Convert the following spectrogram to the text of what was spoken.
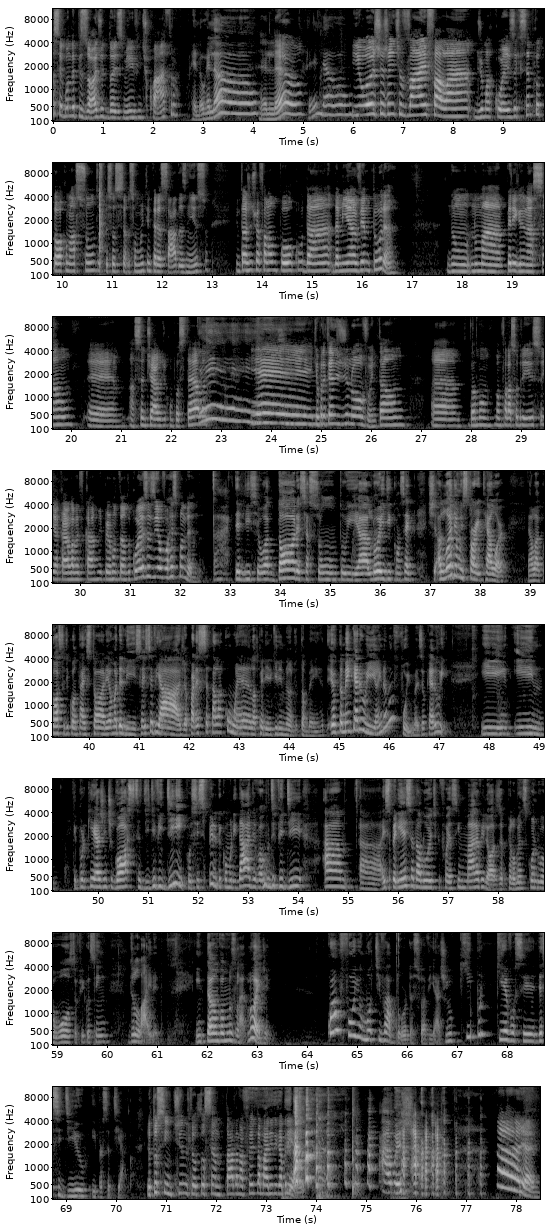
volta, segundo episódio de 2024. Hello, hello! Hello! Hello! E hoje a gente vai falar de uma coisa que sempre que eu toco no assunto, as pessoas são muito interessadas nisso. Então a gente vai falar um pouco da, da minha aventura num, numa peregrinação é, a Santiago de Compostela. Yay! Yay! Que eu pretendo ir de novo. Então uh, vamos, vamos falar sobre isso e a Carla vai ficar me perguntando coisas e eu vou respondendo. Ah, que delícia, eu adoro esse assunto e a Lloyd consegue. A Lloyd é um storyteller. Ela gosta de contar a história, é uma delícia. Aí você viaja, parece que você está lá com ela, peregrinando também. Eu também quero ir, ainda não fui, mas eu quero ir. E, e, e porque a gente gosta de dividir com esse espírito de comunidade, vamos dividir a, a experiência da Lloyd, que foi assim maravilhosa. Pelo menos quando eu ouço, eu fico assim delighted. Então vamos lá. Lloyd, qual foi o motivador da sua viagem? O que, por que você decidiu ir para Santiago? Eu tô sentindo que eu tô sentada na frente da Maria e Gabriela. I wish. ai, ai.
